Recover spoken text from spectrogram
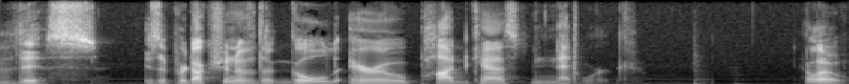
This is a production of the Gold Arrow Podcast Network. Hello,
